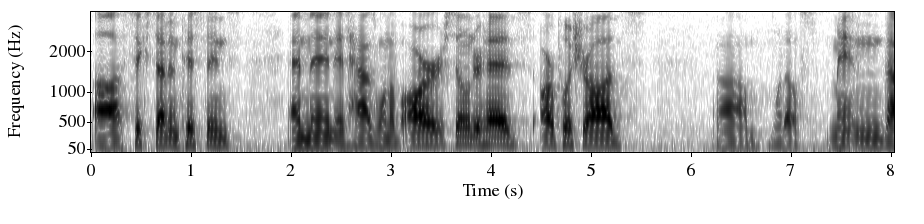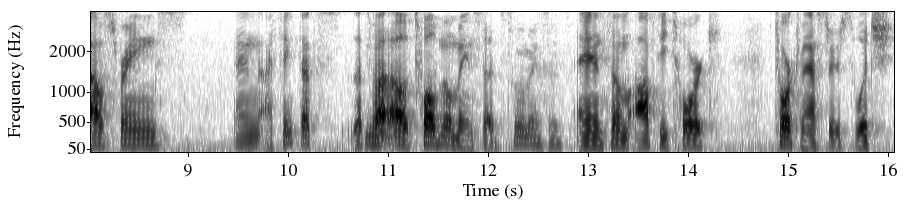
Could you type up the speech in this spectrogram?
uh, 6.7 pistons. And then it has one of our cylinder heads, our push rods, um, what else? Manton valve springs, and I think that's that's about oh 12 mil main studs That's what makes sense. and some Opti Torque Torque Masters, which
